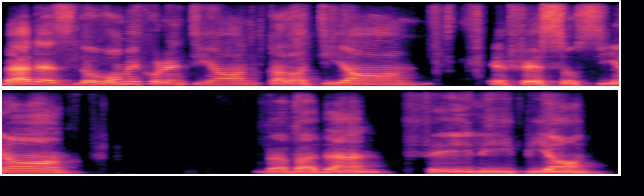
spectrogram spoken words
بعد از دوم کرنتیان قلاتیان افسوسیان و بعدا فیلیپیان.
